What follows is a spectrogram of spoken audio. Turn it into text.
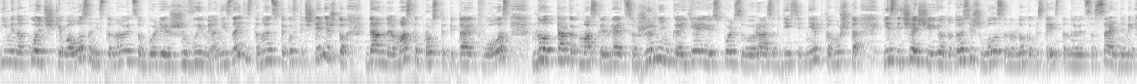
именно кончики волос, они становятся более живыми. Они, знаете, становится такое впечатление, что данная маска просто питает волос, но так как маска является жирненькой, я ее использую раз в 10 дней, потому что если чаще ее наносишь, волосы намного быстрее становятся сальными.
